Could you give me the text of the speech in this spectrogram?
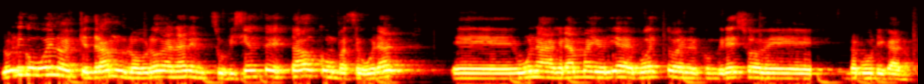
Lo único bueno es que Trump logró ganar en suficientes estados como para asegurar eh, una gran mayoría de puestos en el Congreso de republicanos.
